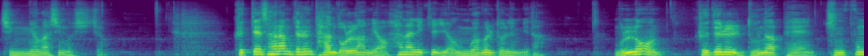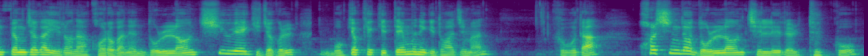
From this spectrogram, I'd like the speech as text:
증명하신 것이죠. 그때 사람들은 다 놀라며 하나님께 영광을 돌립니다. 물론 그들 눈앞에 중풍병자가 일어나 걸어가는 놀라운 치유의 기적을 목격했기 때문이기도 하지만 그보다 훨씬 더 놀라운 진리를 듣고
